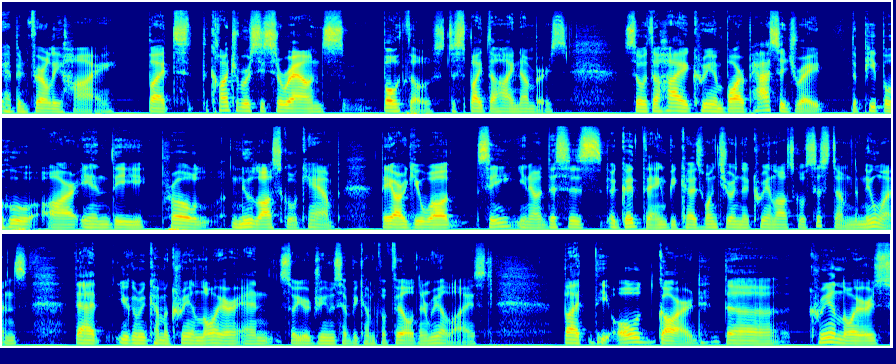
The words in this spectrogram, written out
have been fairly high, but the controversy surrounds both those, despite the high numbers. So with the high Korean bar passage rate, the people who are in the pro new law school camp, they argue, well, see, you know, this is a good thing because once you're in the Korean law school system, the new ones, that you're going to become a Korean lawyer, and so your dreams have become fulfilled and realized. But the old guard, the Korean lawyers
